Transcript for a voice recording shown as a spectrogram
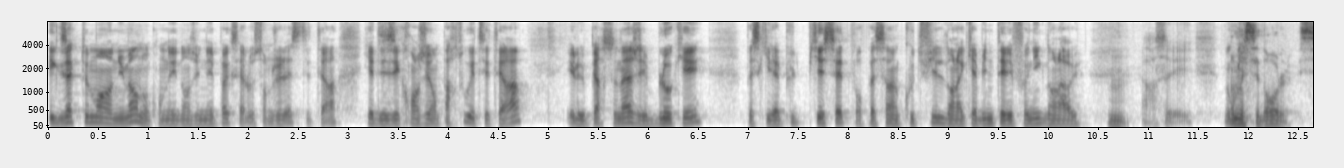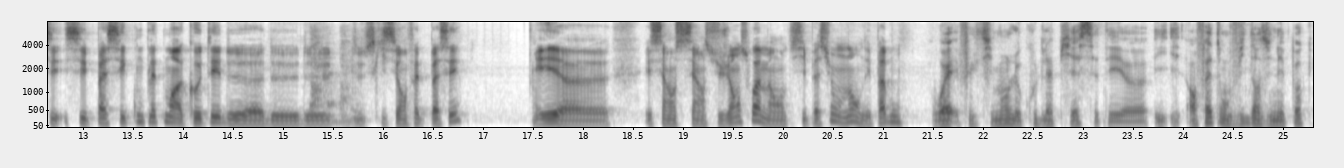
exactement à un humain. Donc on est dans une époque, c'est à Los Angeles, etc. Il y a des écrans géants partout, etc. Et le personnage est bloqué parce qu'il a plus de piécettes pour passer un coup de fil dans la cabine téléphonique dans la rue. Hmm. Alors c'est Non, mais c'est drôle. c'est passé complètement à côté de, de, de, de ce qui s'est en fait passé. Et, euh, et c'est un, c'est un sujet en soi, mais en anticipation, non, on n'est pas bon. Ouais, effectivement, le coup de la pièce, c'était. euh, en fait, on vit dans une époque.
